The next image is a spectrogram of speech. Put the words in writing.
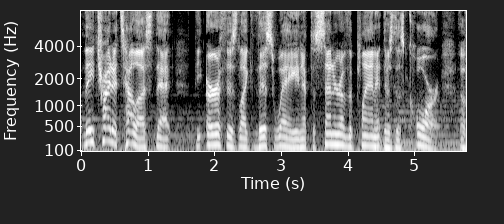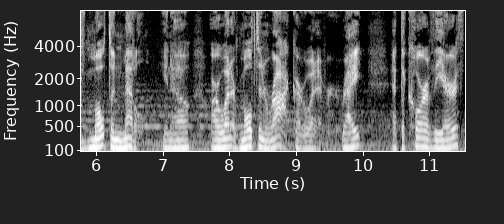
They try to tell us that the Earth is like this way, and at the center of the planet, there's this core of molten metal, you know, or whatever, molten rock or whatever, right? At the core of the Earth.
